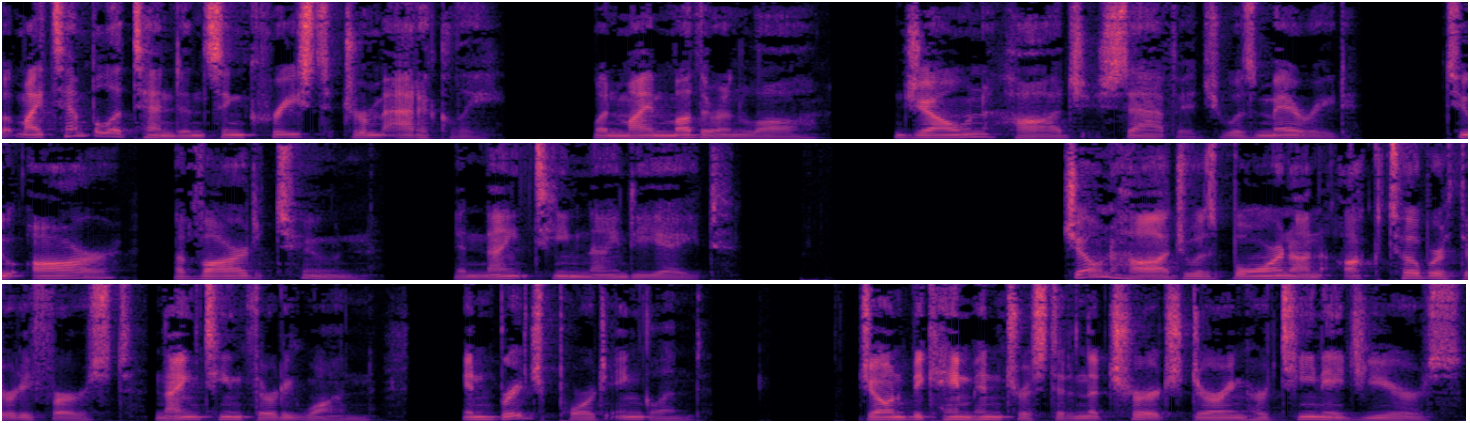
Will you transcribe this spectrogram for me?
But my temple attendance increased dramatically when my mother in law, Joan Hodge Savage, was married to R. Avard Toon in 1998. Joan Hodge was born on October 31, 1931, in Bridgeport, England. Joan became interested in the church during her teenage years,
